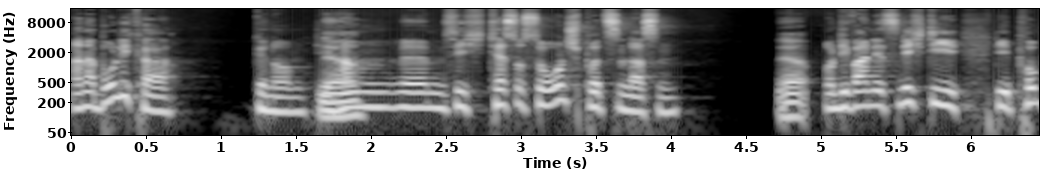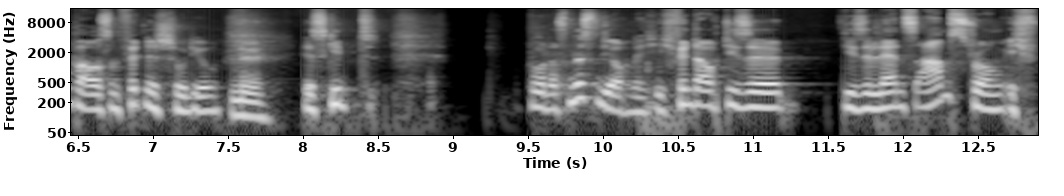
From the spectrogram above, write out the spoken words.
Anabolika genommen, die Ja. haben ähm, sich Testosteron spritzen lassen Ja. und die waren jetzt nicht die die Pumpe aus dem Fitnessstudio. Nö. Es gibt, so das müssen die auch nicht. Ich finde auch diese diese Lance Armstrong, ich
